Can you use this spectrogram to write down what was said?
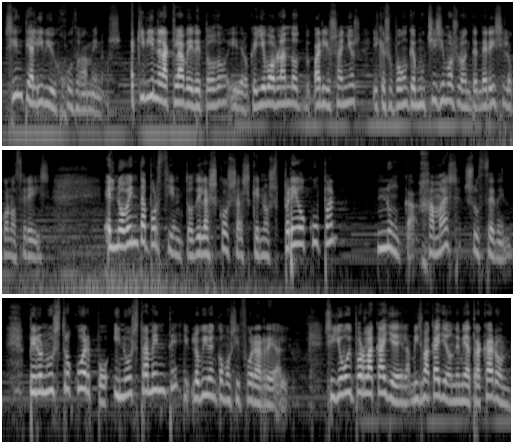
siente alivio y juzga menos. Aquí viene la clave de todo y de lo que llevo hablando varios años y que supongo que muchísimos lo entenderéis y lo conoceréis. El 90% de las cosas que nos preocupan nunca, jamás suceden. Pero nuestro cuerpo y nuestra mente lo viven como si fuera real. Si yo voy por la calle, la misma calle donde me atracaron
